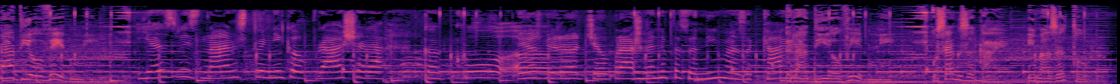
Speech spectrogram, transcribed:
Radio Vedni. Jaz bi znanstvenika vprašala, kako. Jaz bi rad če vprašal. Mene pa zanima, zakaj. Radio Vedni. Vsak zakaj ima za to.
